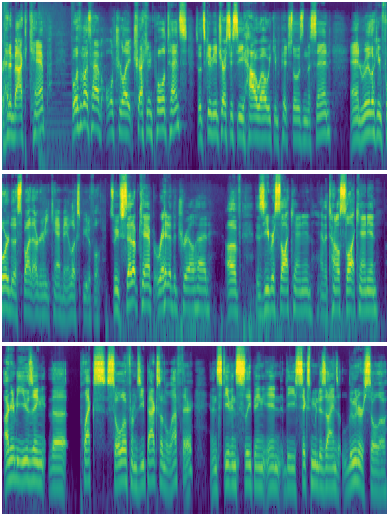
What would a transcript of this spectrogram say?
We're heading back to camp. Both of us have ultralight trekking pole tents, so it's gonna be interesting to see how well we can pitch those in the sand and really looking forward to the spot that we're gonna be camping. It looks beautiful. So we've set up camp right at the trailhead of the Zebra Slot Canyon and the Tunnel Slot Canyon. I'm gonna be using the Plex Solo from Z-Packs on the left there, and then Steven's sleeping in the Six Moon Designs Lunar Solo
